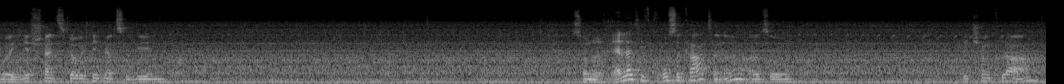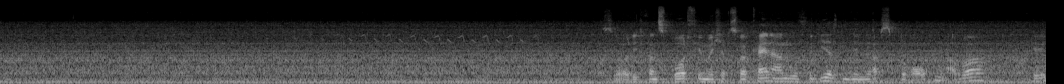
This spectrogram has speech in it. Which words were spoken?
Aber hier scheint es glaube ich nicht mehr zu gehen. So eine relativ große Karte, ne? Also geht schon klar. So, die Transportfirma. Ich habe zwar keine Ahnung, wofür die das mit den Raps brauchen, aber okay.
